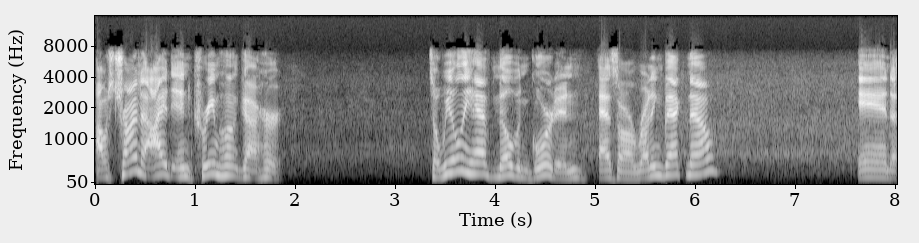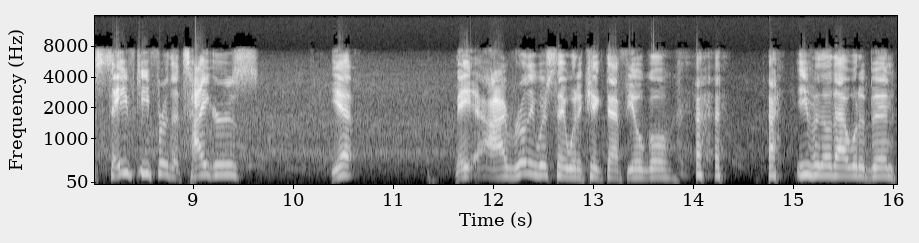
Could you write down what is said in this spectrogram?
I was trying to ID, and Kareem Hunt got hurt. So we only have Melvin Gordon as our running back now. And a safety for the Tigers. Yep. I really wish they would have kicked that field goal. Even though that would have been,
